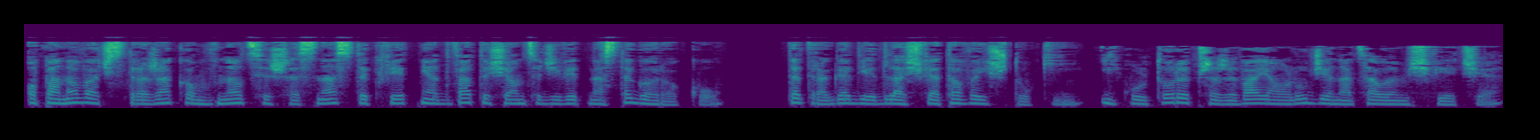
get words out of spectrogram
opanować strażakom w nocy 16 kwietnia 2019 roku. Te tragedie dla światowej sztuki i kultury przeżywają ludzie na całym świecie,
